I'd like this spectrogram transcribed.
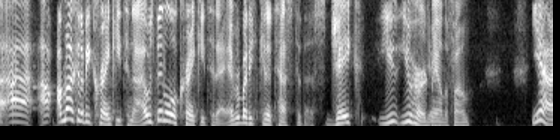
I, I I'm not going to be cranky tonight. I was being a little cranky today. Everybody can attest to this. Jake, you you heard me on the phone. Yeah, I,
